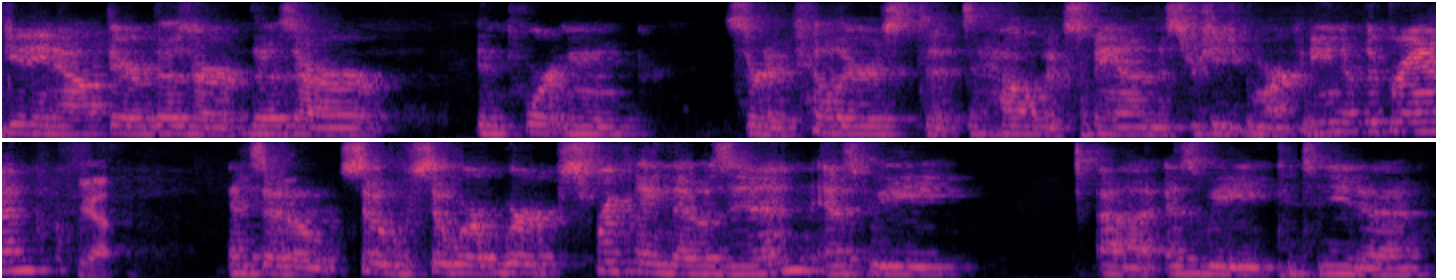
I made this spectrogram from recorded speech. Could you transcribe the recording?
getting out there. Those are those are important sort of pillars to, to help expand the strategic marketing of the brand. Yeah. And so so so we're we're sprinkling those in as we uh, as we continue to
